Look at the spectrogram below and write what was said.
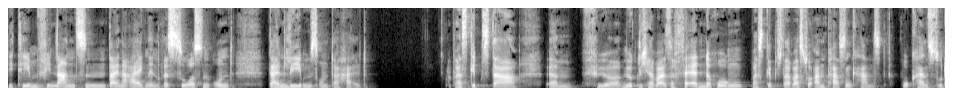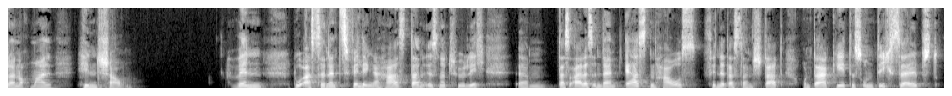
die Themen Finanzen, deine eigenen Ressourcen und dein Lebensunterhalt. Was gibt's da ähm, für möglicherweise Veränderungen? Was gibt's da, was du anpassen kannst? Wo kannst du da nochmal hinschauen? Wenn du Aszendent Zwillinge hast, dann ist natürlich ähm, das alles in deinem ersten Haus, findet das dann statt. Und da geht es um dich selbst,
